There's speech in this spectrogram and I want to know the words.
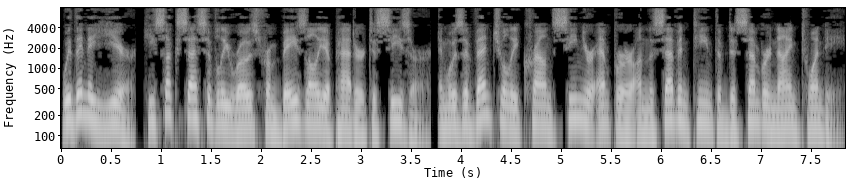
Within a year, he successively rose from Basileopator to Caesar, and was eventually crowned senior emperor on 17 December 920.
